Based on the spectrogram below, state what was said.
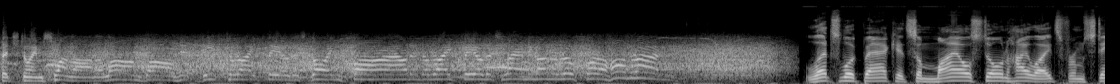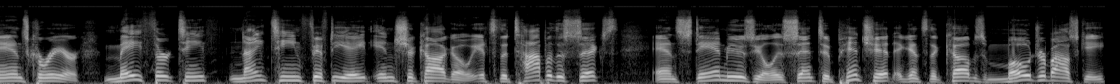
Pitch to him, swung on, a long ball hit deep to right field. It's going far out into right field. It's landing on the roof for a home run. Let's look back at some milestone highlights from Stan's career. May 13th, 1958, in Chicago. It's the top of the sixth, and Stan Musial is sent to pinch hit against the Cubs' Moe Drabowsky,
